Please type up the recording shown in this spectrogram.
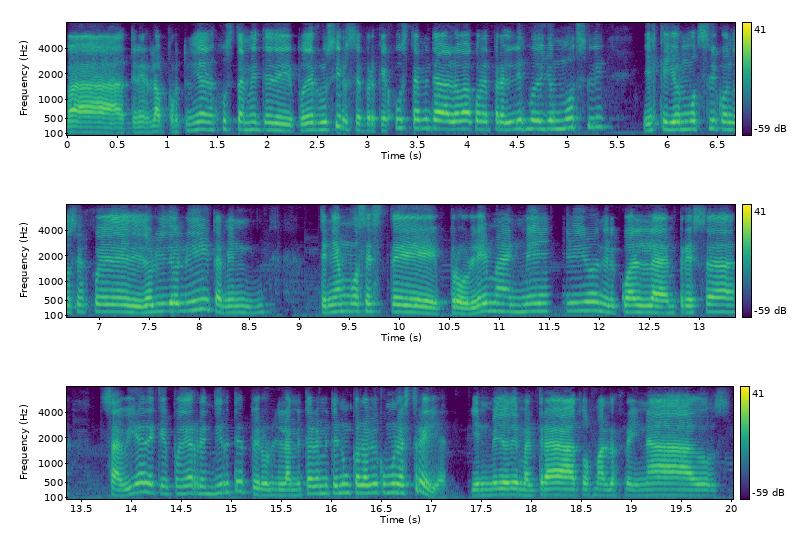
va a tener la oportunidad justamente de poder lucirse, porque justamente hablaba con el paralelismo de John Moxley, y es que John Moxley cuando se fue de WWE también teníamos este problema en medio en el cual la empresa sabía de que podía rendirte, pero lamentablemente nunca lo vio como una estrella. Y en medio de maltratos, malos reinados,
